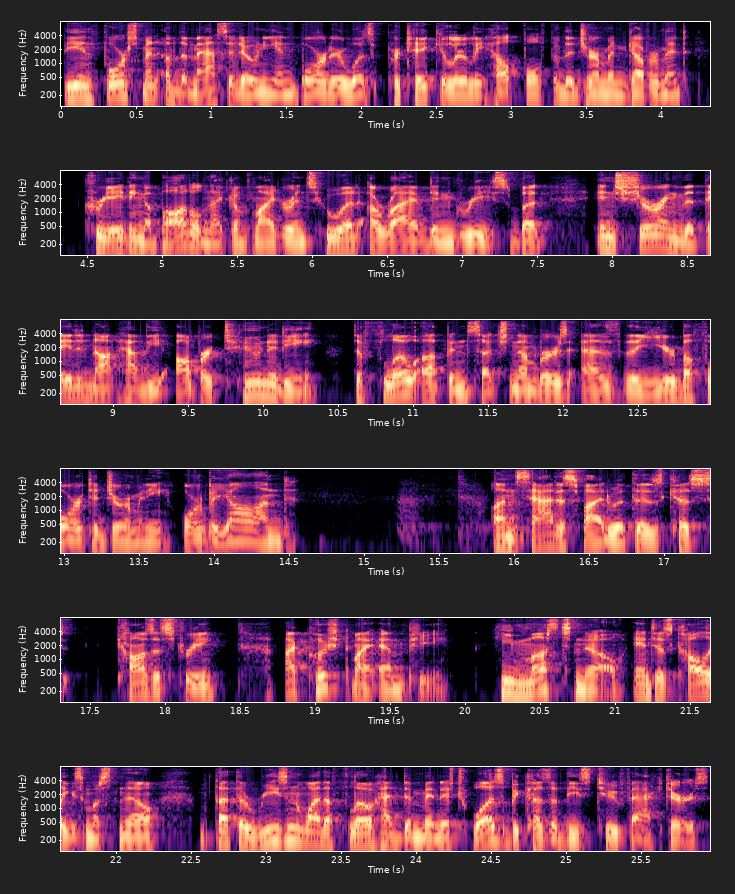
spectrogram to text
The enforcement of the Macedonian border was particularly helpful for the German government creating a bottleneck of migrants who had arrived in Greece, but ensuring that they did not have the opportunity to flow up in such numbers as the year before to Germany or beyond. Unsatisfied with his cas- casuistry, I pushed my MP. He must know, and his colleagues must know, that the reason why the flow had diminished was because of these two factors.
